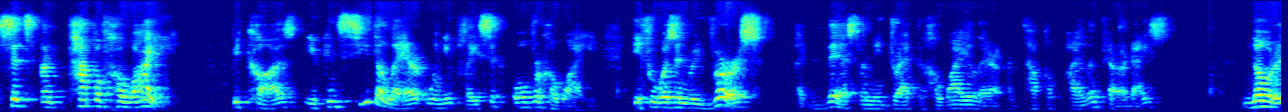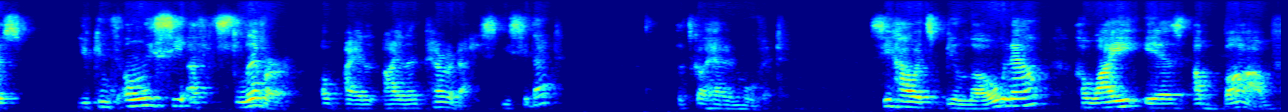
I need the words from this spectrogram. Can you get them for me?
sits on top of Hawaii because you can see the layer when you place it over Hawaii. If it was in reverse, like this, let me drag the Hawaii layer on top of Island Paradise. Notice you can only see a sliver of Island Paradise. You see that? Let's go ahead and move it. See how it's below now? Hawaii is above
